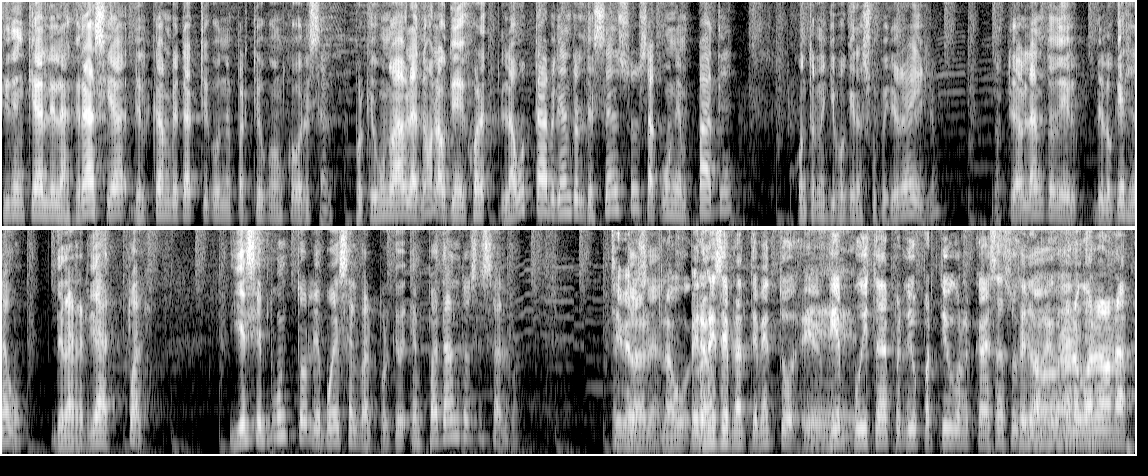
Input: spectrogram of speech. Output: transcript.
Tienen que darle las gracias del cambio táctico en el partido con Cobresal. Porque uno habla, no, la U tiene que jugar. La U estaba peleando el descenso, sacó un empate contra un equipo que era superior a ellos. No estoy hablando de, de lo que es la U, de la realidad actual. Y ese punto le puede salvar, porque empatando se salva. Sí, pero, Entonces, la U- pero- con ese planteamiento, eh, eh, bien pudiste haber perdido el partido con el cabezazo que pero, no, que no lo cobraron a.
